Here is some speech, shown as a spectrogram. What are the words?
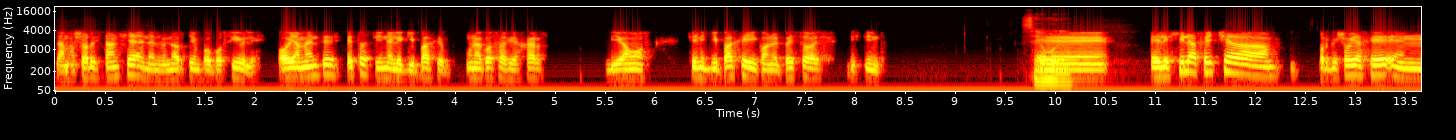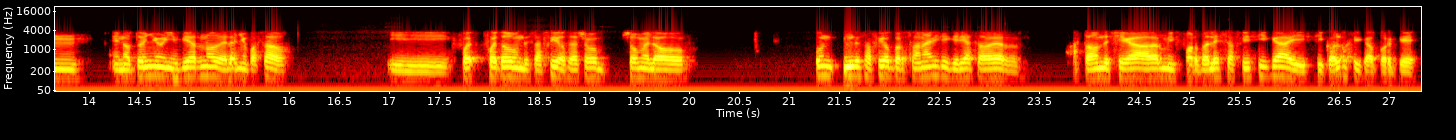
la mayor distancia en el menor tiempo posible. Obviamente, esto sin el equipaje. Una cosa es viajar, digamos, sin equipaje y con el peso es distinto. Seguro. Eh, elegí la fecha porque yo viajé en, en otoño e invierno del año pasado y fue fue todo un desafío. O sea, yo yo me lo un, un desafío personal que quería saber hasta dónde llegaba a ver mi fortaleza física y psicológica porque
